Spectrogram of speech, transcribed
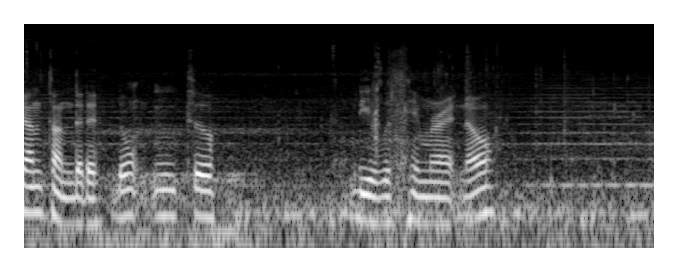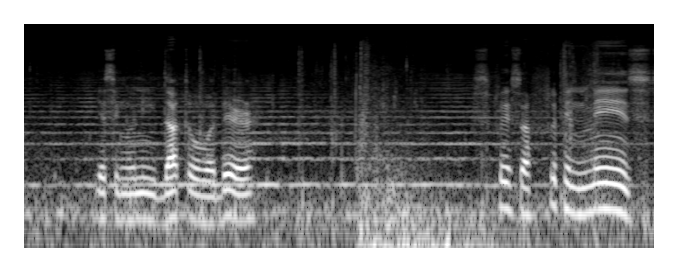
Can thunder. Don't need to deal with him right now. Guessing we need that over there. This place a flipping maze.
